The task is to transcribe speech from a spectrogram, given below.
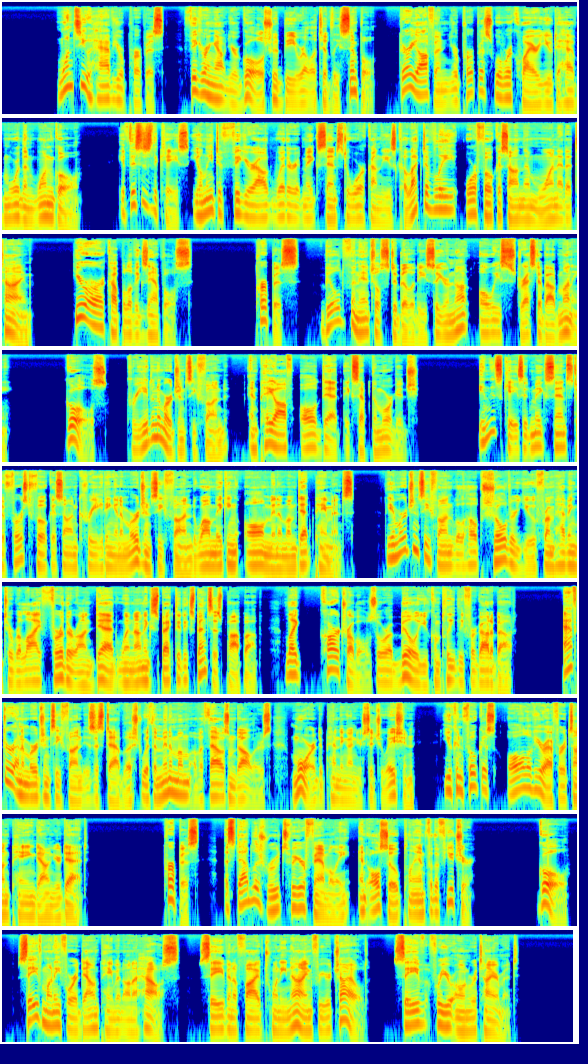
Once you have your purpose, figuring out your goal should be relatively simple. Very often, your purpose will require you to have more than one goal. If this is the case, you'll need to figure out whether it makes sense to work on these collectively or focus on them one at a time. Here are a couple of examples. Purpose Build financial stability so you're not always stressed about money. Goals Create an emergency fund and pay off all debt except the mortgage. In this case, it makes sense to first focus on creating an emergency fund while making all minimum debt payments. The emergency fund will help shoulder you from having to rely further on debt when unexpected expenses pop up, like car troubles or a bill you completely forgot about. After an emergency fund is established with a minimum of $1,000, more depending on your situation, you can focus all of your efforts on paying down your debt. Purpose Establish roots for your family and also plan for the future. Goal Save money for a down payment on a house. Save in a 529 for your child. Save for your own retirement.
